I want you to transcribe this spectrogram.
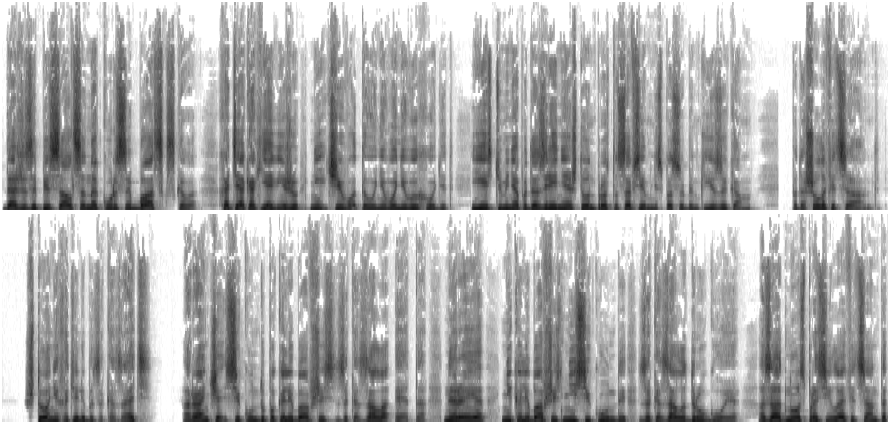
Даже записался на курсы баскского. Хотя, как я вижу, ничего-то у него не выходит. Есть у меня подозрение, что он просто совсем не способен к языкам. Подошел официант. Что они хотели бы заказать? Аранча, секунду поколебавшись, заказала это. Нерея, не колебавшись ни секунды, заказала другое. А заодно спросила официанта,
